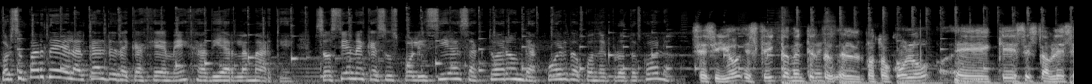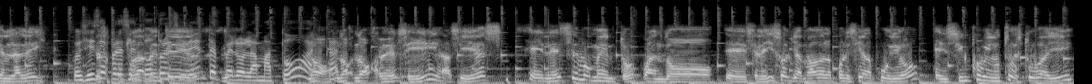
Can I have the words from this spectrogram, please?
Por su parte, el alcalde de Cajeme, Javier Lamarque, sostiene que sus policías actuaron de acuerdo con el protocolo. Se siguió estrictamente el, el, protocolo eh, que se establece en la ley. Pues sí se presentó otro incidente, pero la mató. No, alcalde. no, no, a ver, sí, así es. En ese momento, cuando eh, se le hizo el llamado a la policía, acudió, en cinco minutos estuvo allí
